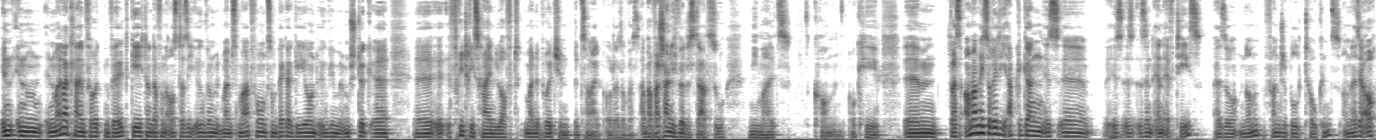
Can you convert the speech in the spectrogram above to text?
in, in, in meiner kleinen verrückten Welt gehe ich dann davon aus, dass ich irgendwann mit meinem Smartphone zum Bäcker gehe und irgendwie mit einem Stück äh, äh, Friedrichshain-Loft meine Brötchen bezahlen oder sowas. Aber wahrscheinlich wird es dazu niemals kommen. Okay. Ähm, was auch noch nicht so richtig abgegangen ist, äh, ist, ist sind NFTs also Non-Fungible Tokens. Und das ist ja auch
